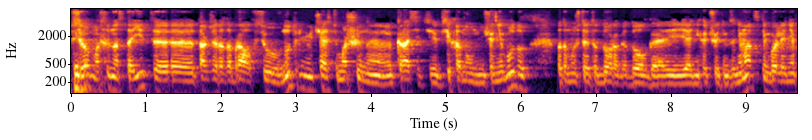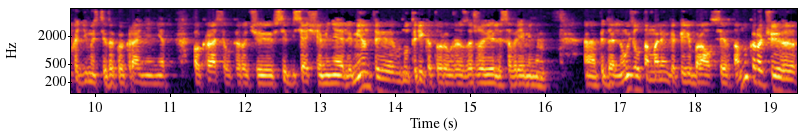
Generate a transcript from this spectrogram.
ты... все, машина стоит. Э, также разобрал всю внутреннюю часть машины. Красить психанул ничего не буду, потому что это дорого, долго, и я не хочу этим заниматься. Тем более необходимости такой крайней нет. Покрасил, короче, все бесящие меня элементы внутри, которые уже заржавели со временем. Э, педальный узел там маленько перебрал все. Там, ну, короче,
